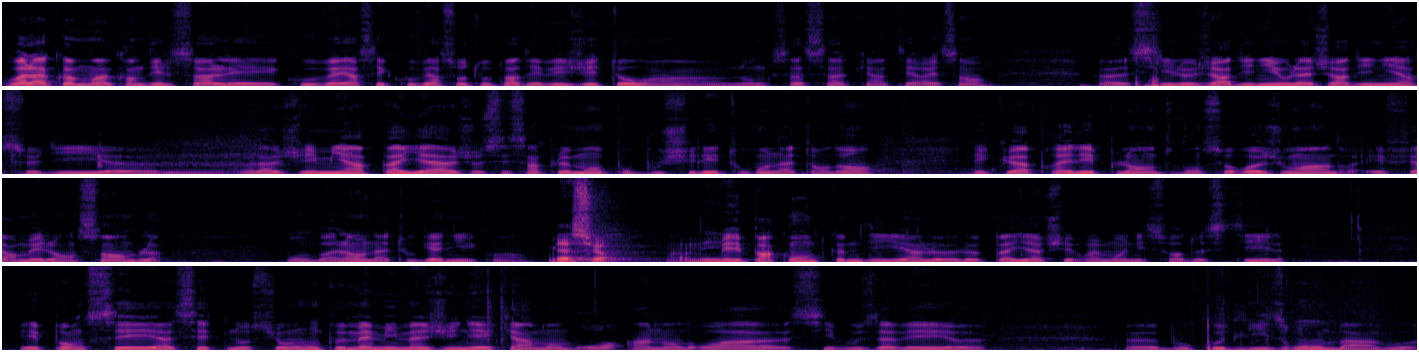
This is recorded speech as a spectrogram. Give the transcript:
Voilà, comme moi quand dit le sol est couvert, c'est couvert surtout par des végétaux, hein. donc ça ça qui est intéressant. Euh, si le jardinier ou la jardinière se dit euh, voilà j'ai mis un paillage c'est simplement pour boucher les trous en attendant et que après les plantes vont se rejoindre et fermer l'ensemble bon bah là on a tout gagné quoi. Bien sûr. Mais par contre comme dit hein, le, paillage c'est vraiment une histoire de style et pensez à cette notion. On peut même imaginer qu'à un endroit, un endroit euh, si vous avez beaucoup de liserons ben, vous,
